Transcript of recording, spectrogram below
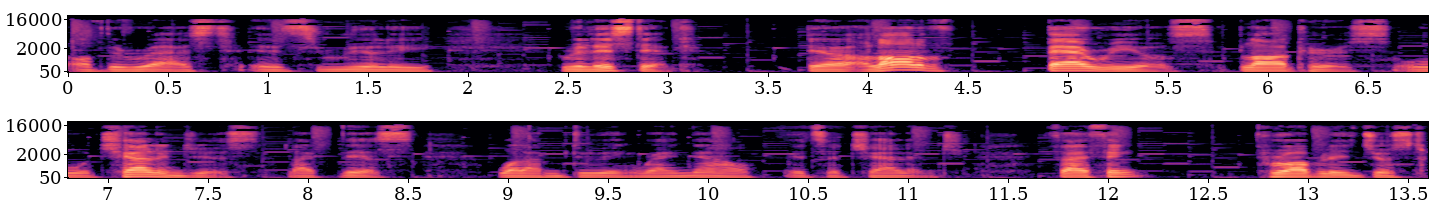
of the rest is really realistic. There are a lot of barriers, blockers, or challenges like this, what I'm doing right now, it's a challenge. So I think probably just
